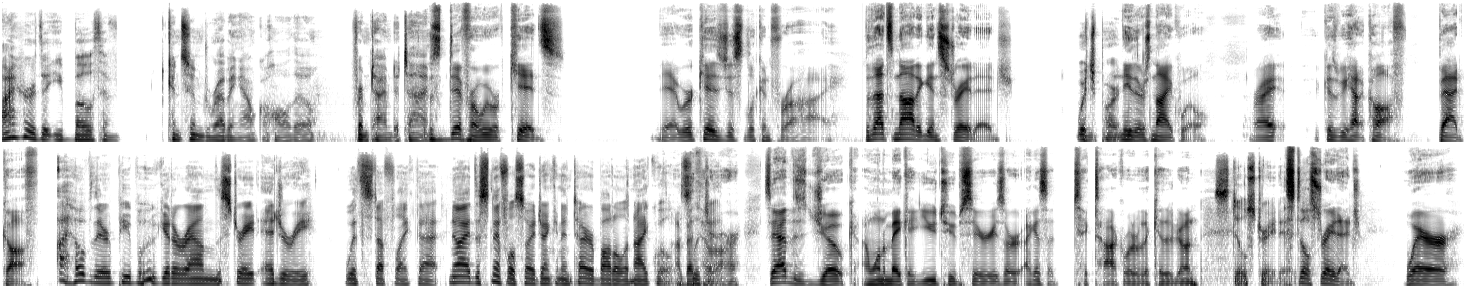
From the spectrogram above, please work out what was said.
I heard that you both have consumed rubbing alcohol though from time to time. It was different. We were kids. Yeah, we were kids just looking for a high. But that's not against straight edge. Which part? Neither's NyQuil, right? Because we had a cough. Bad cough. I hope there are people who get around the straight edgery with stuff like that. No, I had the sniffle, so I drank an entire bottle of NyQuil. I bet legit. there are. See, I have this joke. I want to make a YouTube series or I guess a TikTok or whatever the kids are doing. Still straight edge. Still straight edge, where,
